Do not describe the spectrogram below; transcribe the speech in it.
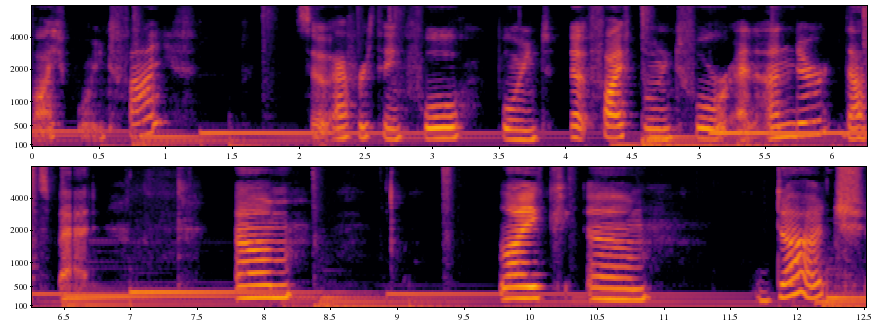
5.5. So everything 4 point, uh, 5.4 and under, that's bad. Um, like, um, Dutch,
